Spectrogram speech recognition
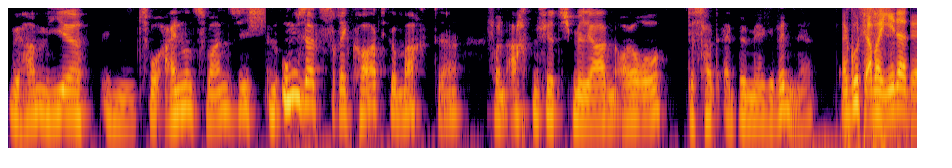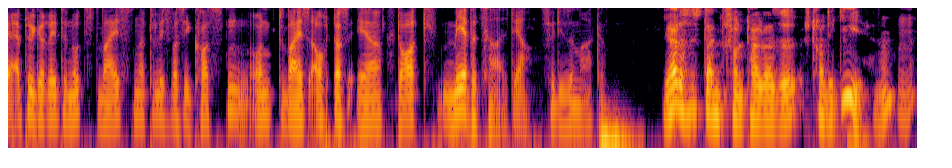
Wir haben hier im 2021 einen Umsatzrekord gemacht ja, von 48 Milliarden Euro. Das hat Apple mehr Gewinn. Ja. Na gut, aber jeder, der Apple-Geräte nutzt, weiß natürlich, was sie kosten und weiß auch, dass er dort mehr bezahlt, ja, für diese Marke. Ja, das ist dann schon teilweise Strategie. Ne? Mhm.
